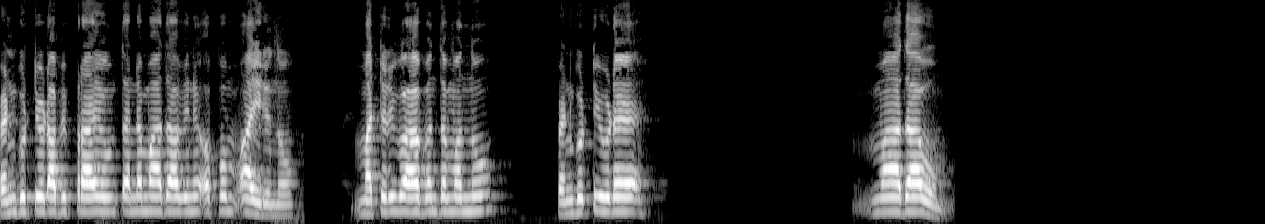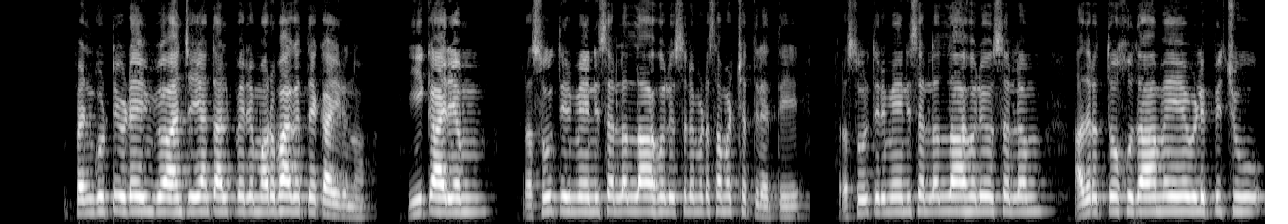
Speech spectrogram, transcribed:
പെൺകുട്ടിയുടെ അഭിപ്രായവും തന്റെ മാതാവിന് ഒപ്പം ആയിരുന്നു. മറ്റൊരു വിവാഹബന്ധം വന്നു. പെൺകുട്ടിയുടെ മാതാവും പെൺകുട്ടിയുടെയും വിവാഹം ചെയ്യാൻ താല്പര്യം മറുഭാഗത്തേക്കായിരുന്നു. ഈ കാര്യം റസൂൽ തിരുമേനി സല്ലാഹു അലൈഹി വസ്ലമിയുടെ സമക്ഷത്തിലെത്തി. റസൂൽ തിരുമേനി സല്ലാഹു അലൈഹി വസ്ലം അതിർത്തു ഖുദാമയെ വിളിപ്പിച്ചു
